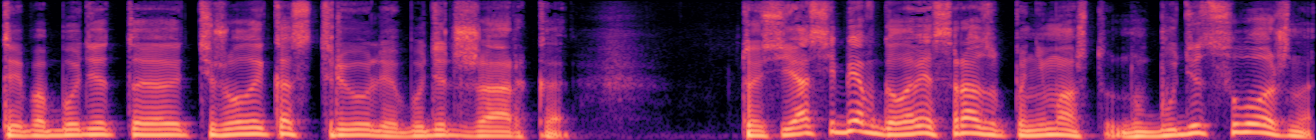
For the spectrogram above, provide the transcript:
типа будет э, тяжелые кастрюли, будет жарко. То есть я себе в голове сразу понимал, что ну будет сложно.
